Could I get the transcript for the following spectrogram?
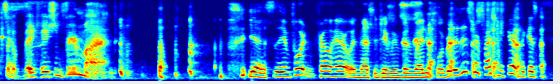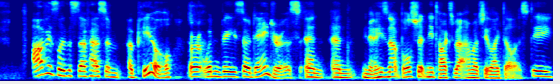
It's like a vacation for your mind. yes, the important pro heroin messaging we've been waiting for, but it is refreshing to hear it because obviously the stuff has some appeal or it wouldn't be so dangerous and and you know he's not bullshitting he talks about how much he liked lsd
